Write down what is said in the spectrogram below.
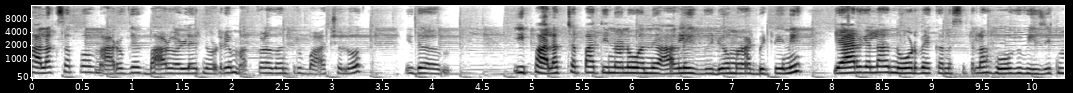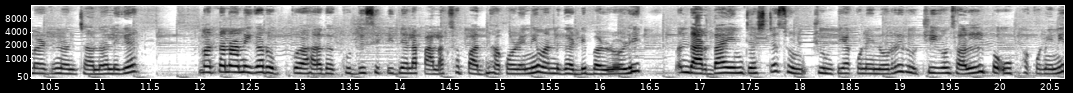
ಪಾಲಕ್ ಸೊಪ್ಪು ಆರೋಗ್ಯಕ್ಕೆ ಭಾಳ ಒಳ್ಳೇದು ನೋಡ್ರಿ, ಮಕ್ಕಳಿಗಂತೂ ಭಾಳ ಚಲೋ. ಇದು ಈ ಪಾಲಕ್ ಚಪಾತಿ ನಾನು ಒಂದು ಆಗಲೇ ಈಗ ವಿಡಿಯೋ ಮಾಡಿಬಿಟ್ಟೀನಿ. ಯಾರಿಗೆಲ್ಲ ನೋಡ್ಬೇಕು ಅನಿಸ್ತೈತಲ್ಲ ಹೋಗಿ ವಿಸಿಟ್ ಮಾಡಿರಿ ನನ್ನ ಚಾನಲಿಗೆ ಮತ್ತು ನಾನೀಗ ರುಬ್ ಅದು ಕುದಿಸಿಟ್ಟಿದ್ನೆಲ್ಲ ಪಾಲಕ್ ಸೊಪ್ಪು ಅದನ್ನ ಹಾಕೊಂಡೇನಿ, ಒಂದು ಗಡ್ಡಿ ಬೆಳ್ಳುಳ್ಳಿ, ಒಂದು ಅರ್ಧ ಇಂಚಷ್ಟು ಸುಣ್, ಶುಂಠಿ ಹಾಕೊಂಡೇನಿ ನೋಡ್ರಿ. ರುಚಿಗೆ ಒಂದು ಸ್ವಲ್ಪ ಉಪ್ಪು ಹಾಕೊಂಡೇನಿ,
